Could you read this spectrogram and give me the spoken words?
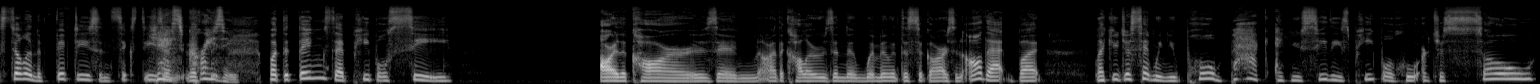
still in the 50s and 60s. Yes, and crazy. But the things that people see are the cars and are the colors and the women with the cigars and all that. But like you just said, when you pull back and you see these people who are just so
